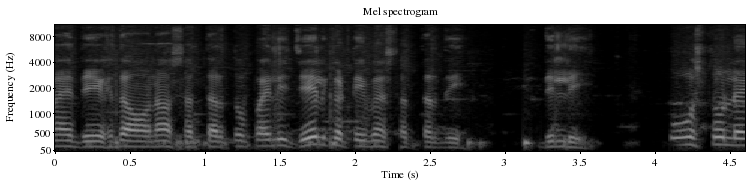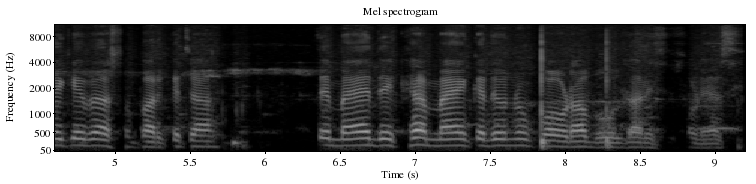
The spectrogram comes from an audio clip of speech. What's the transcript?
ਮੈਂ ਦੇਖਦਾ ਹਾਂ 70 ਤੋਂ। ਪਹਿਲੀ ਜੇਲ੍ਹ ਕੱਟੀ ਮੈਂ 70 ਦੀ, ਦਿੱਲੀ। ਉਸ ਤੋਂ ਲੈ ਕੇ ਮੈਂ ਸੰਪਰਕ 'ਚ ਆ ਤੇ ਮੈਂ ਦੇਖਿਆ, ਮੈਂ ਕਦੇ ਉਹਨੂੰ ਕੌੜਾ ਬੋਲਦਾ ਨਹੀਂ ਸੀ, ਸੁਣਿਆ ਸੀ।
